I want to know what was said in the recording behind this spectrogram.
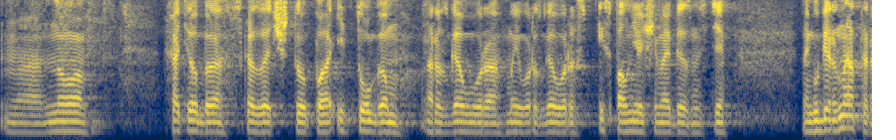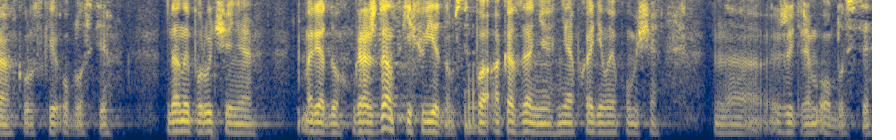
Э, Но хотел бы сказать, что по итогам разговора, моего разговора с исполняющим обязанности губернатора Курской области даны поручения ряду гражданских ведомств по оказанию необходимой помощи э, жителям области.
